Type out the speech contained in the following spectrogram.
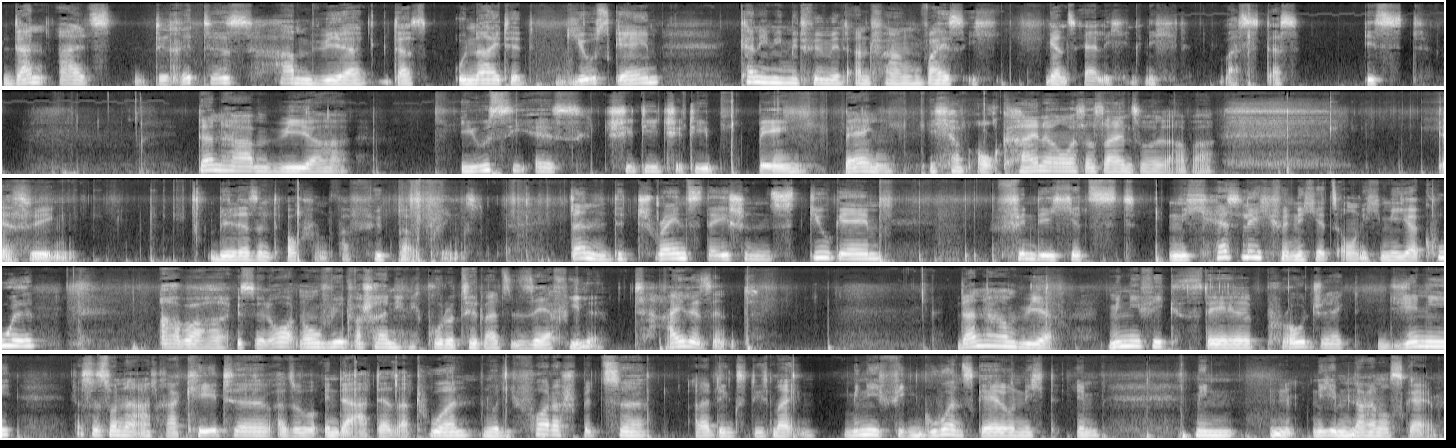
Dann als drittes haben wir das United Geos Game. Kann ich nicht mit viel mit anfangen, weiß ich ganz ehrlich nicht, was das ist. Dann haben wir UCS Chitty Chitty Bang Bang. Ich habe auch keine Ahnung, was das sein soll, aber deswegen. Bilder sind auch schon verfügbar übrigens. Dann The Train Station Stew Game. Finde ich jetzt nicht hässlich, finde ich jetzt auch nicht mega cool. Aber ist in Ordnung, wird wahrscheinlich nicht produziert, weil es sehr viele Teile sind. Dann haben wir Minifix Stale Project Ginny. Das ist so eine Art Rakete, also in der Art der Saturn, nur die Vorderspitze, allerdings diesmal im Minifiguren-Scale und nicht im, Min nicht im Nanoscale.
